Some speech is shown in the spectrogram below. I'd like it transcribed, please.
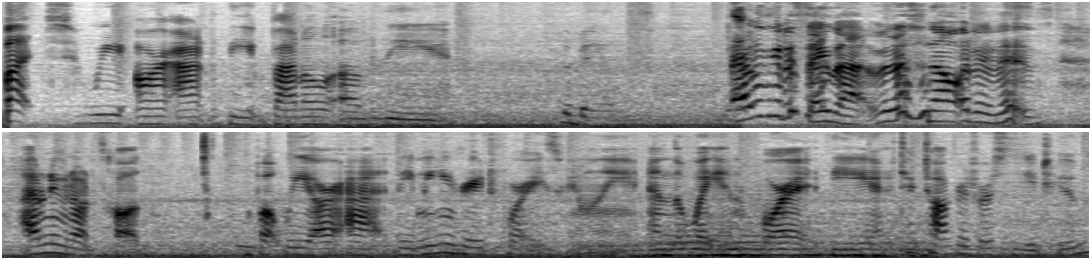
But we are at the Battle of the... The bands. I was gonna say that, but that's not what it is. I don't even know what it's called. But we are at the meet and greet for Ace Family and the weigh-in for the TikTokers versus YouTube.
